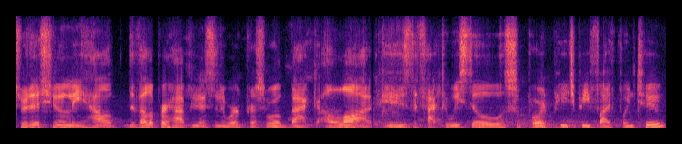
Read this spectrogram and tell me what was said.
traditionally helped developer happiness in the WordPress world back a lot is the fact that we still support PHP 5.2.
